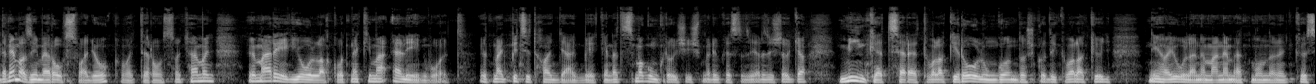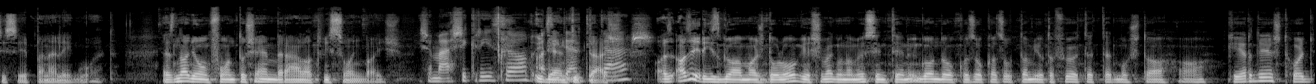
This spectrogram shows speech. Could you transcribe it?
De nem azért, mert rossz vagyok, vagy te rossz vagy, hanem hogy ő már rég jól lakott, neki már elég volt. Őt már egy picit hagyják békén. Hát ezt magunkról is ismerjük ezt az érzést, hogyha minket szeret valaki, rólunk gondoskodik valaki, hogy néha jó lenne már nemet mondani, hogy köszi szépen elég volt. Ez nagyon fontos ember-állat viszonyba is. És a másik része az identitás. identitás. Az azért izgalmas dolog, és megmondom őszintén, gondolkozok azóta, mióta föltetted most a, a kérdést, hogy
